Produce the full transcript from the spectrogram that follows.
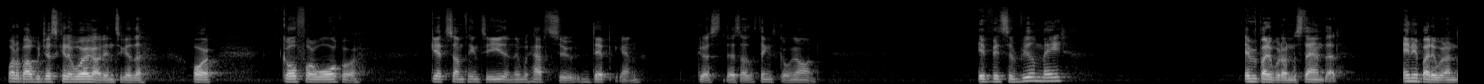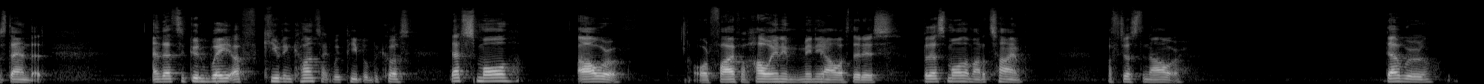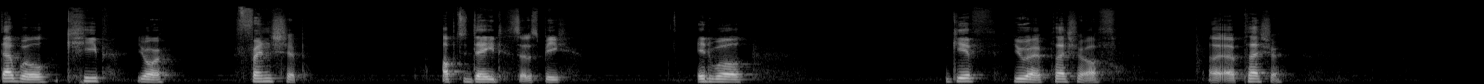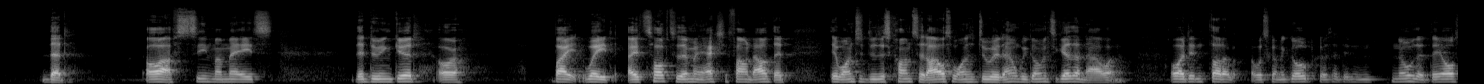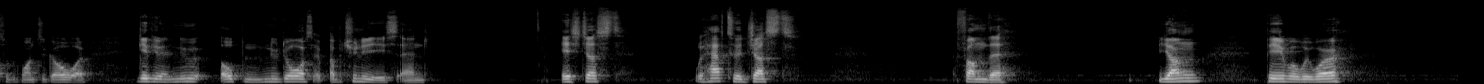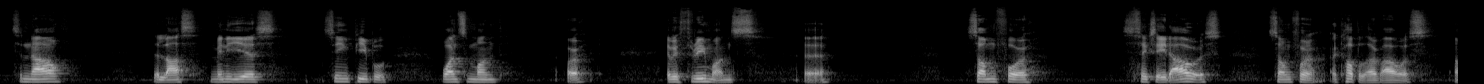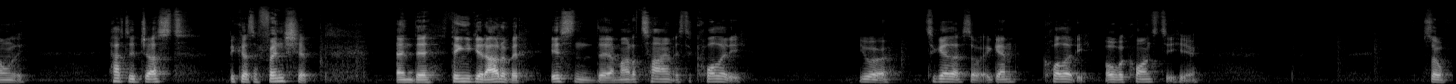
What about we just get a workout in together? Or go for a walk or get something to eat and then we have to dip again because there's other things going on. If it's a real mate, everybody would understand that. Anybody would understand that. And that's a good way of keeping contact with people because that small hour or five or how many, many hours that is, but that small amount of time of just an hour, that will that will keep your friendship up to date, so to speak. It will give you a pleasure of uh, a pleasure that oh I've seen my mates they're doing good or by wait I talked to them and I actually found out that they want to do this concert. I also want to do it and we're going together now and oh I didn't thought I was going to go because I didn't know that they also would want to go or give you a new open new doors opportunities and it's just we have to adjust from the young people we were to now the last many years seeing people once a month or every three months uh, some for six eight hours some for a couple of hours only have to adjust because of friendship and the thing you get out of it isn't the amount of time, it's the quality. You are together, so again, quality over quantity here. So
